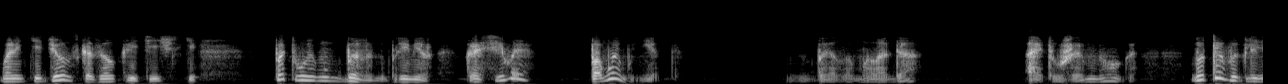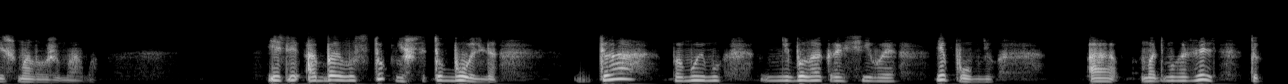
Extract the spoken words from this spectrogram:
Маленький Джон сказал критически, «По-твоему, Белла, например, красивая?» По-моему, нет. Белла молода, а это уже много. Но ты выглядишь моложе, мама. Если об Беллу стукнешься, то больно. Да, по-моему, не была красивая, я помню. А мадемуазель так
